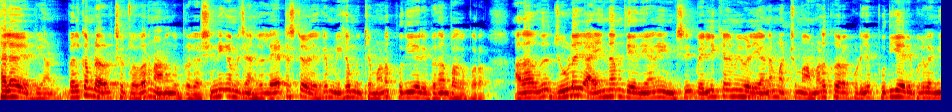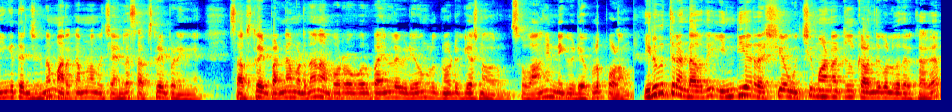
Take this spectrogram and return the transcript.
Hello everyone welcome level to clever நான் பிரகாஷ். இன்றைக்கி நம்ம சேனலில் லேட்டஸ்ட் வரைக்கும் மிக முக்கியமான புதிய அறிவிப்பு தான் பார்க்க போகிறோம் அதாவது ஜூலை ஐந்தாம் தேதியான இன்று வெள்ளிக்கிழமை வெளியான மற்றும் அமலுக்கு வரக்கூடிய புதிய அறிப்புகளை நீங்கள் தெரிஞ்சுக்கணும். மறக்காமல் நம்ம சேனலை சப்ஸ்கிரைப் பண்ணுங்க சப்ஸ்கிரைப் பண்ணால் மட்டும் தான் நான் போடுற ஒரு பயனுள்ள வீடியோ உங்களுக்கு நோட்டிஃபிகேஷன் வரும். ஸோ வாங்க இன்னைக்கு வீடியோக்குள்ளே போகலாம் இருபத்தி ரெண்டாவது இந்திய ரஷ்ய உச்சி மாநாட்டில் கலந்து கொள்வதற்காக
